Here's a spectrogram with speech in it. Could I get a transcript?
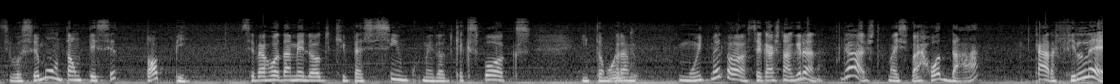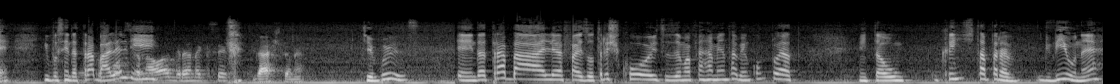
Se você montar um PC top, você vai rodar melhor do que PS5, melhor do que Xbox. Então, pra muito melhor. Você gasta uma grana? Gasta. Mas vai rodar, cara, filé. E você ainda trabalha ali. A grana que você gasta, né? Tipo isso. E ainda trabalha, faz outras coisas, é uma ferramenta bem completa. Então, o que a gente tá para viu, né?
